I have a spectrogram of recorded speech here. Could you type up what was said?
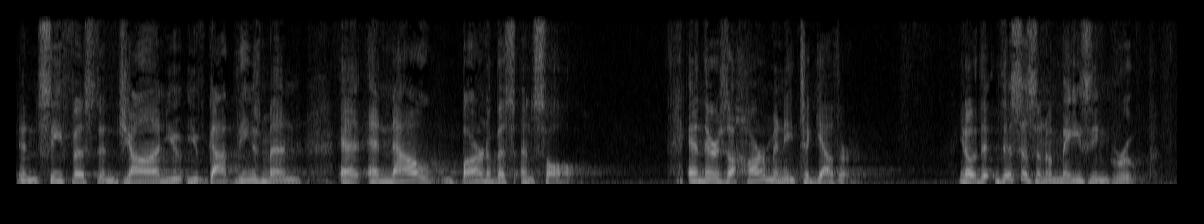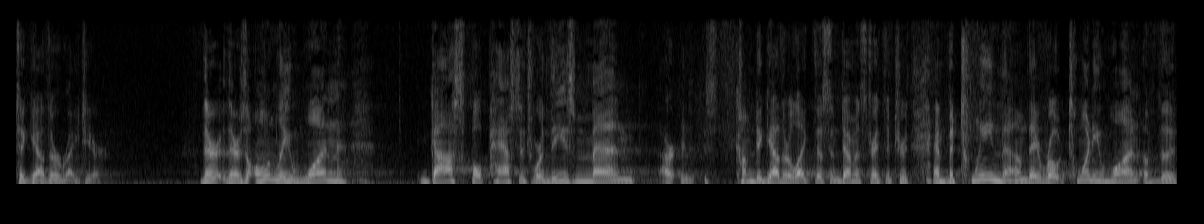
in Cephas and John. You, you've got these men, and, and now Barnabas and Saul. And there's a harmony together. You know, th- this is an amazing group together right here. There, there's only one gospel passage where these men are, come together like this and demonstrate the truth. And between them, they wrote 21 of the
